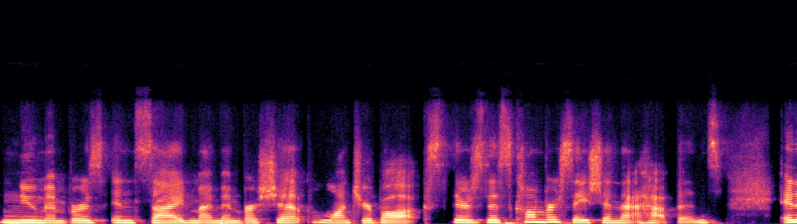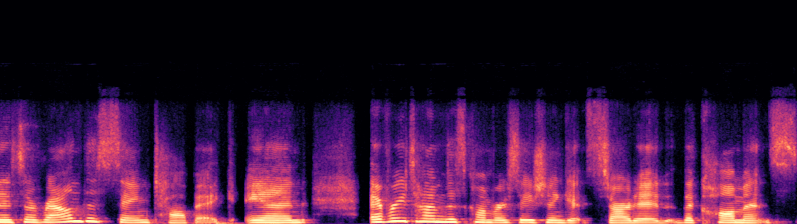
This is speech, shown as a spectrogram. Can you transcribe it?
new members inside my membership, Launch Your Box, there's this conversation that happens, and it's around the same topic. And every time this conversation gets started, the comments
